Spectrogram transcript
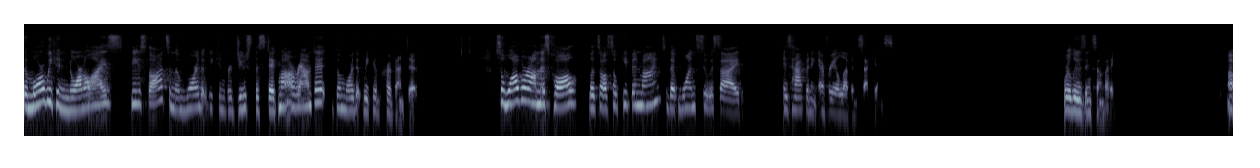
the more we can normalize these thoughts and the more that we can reduce the stigma around it, the more that we can prevent it. So while we're on this call, let's also keep in mind that one suicide is happening every 11 seconds. We're losing somebody. Uh,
